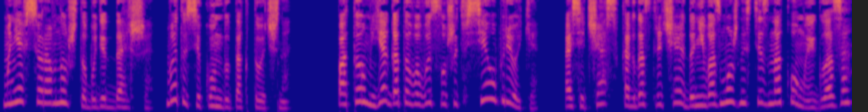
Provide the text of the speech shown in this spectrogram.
Мне все равно, что будет дальше. В эту секунду так точно. Потом я готова выслушать все упреки. А сейчас, когда встречаю до невозможности знакомые глаза,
